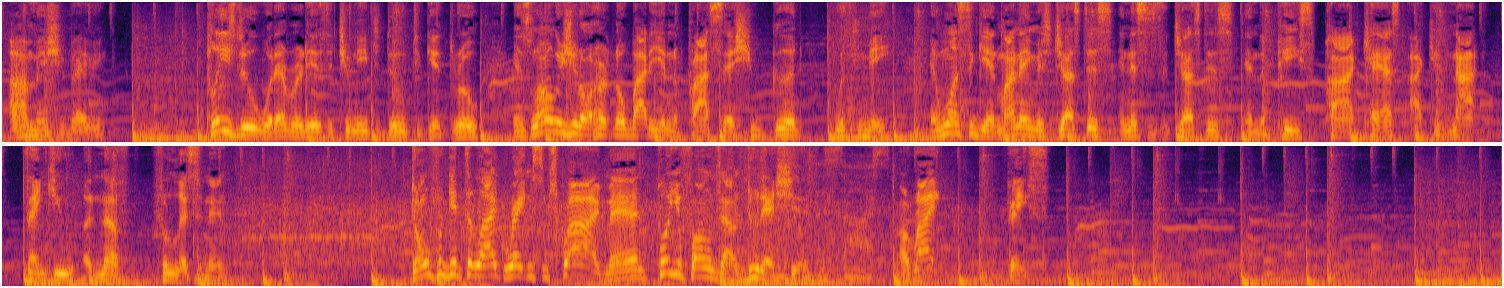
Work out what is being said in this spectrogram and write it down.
I miss you, baby. Please do whatever it is that you need to do to get through. As long as you don't hurt nobody in the process, you good with me. And once again, my name is Justice, and this is the Justice and the Peace podcast. I cannot thank you enough for listening. Don't forget to like, rate, and subscribe, man. Pull your phones out and do that shit. All right? Peace.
